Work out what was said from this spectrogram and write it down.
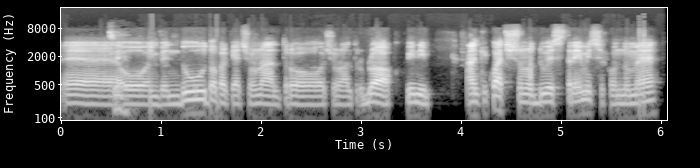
eh, sì. o invenduto perché c'è un, altro, c'è un altro blocco. Quindi anche qua ci sono due estremi, secondo me,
